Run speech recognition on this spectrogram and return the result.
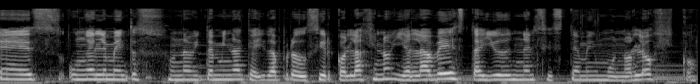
es un elemento, es una vitamina que ayuda a producir colágeno y a la vez te ayuda en el sistema inmunológico.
